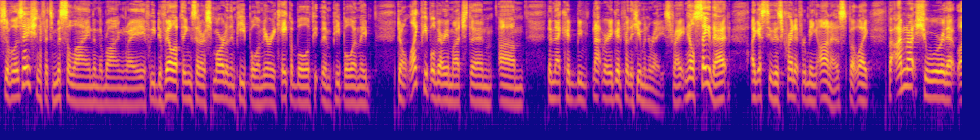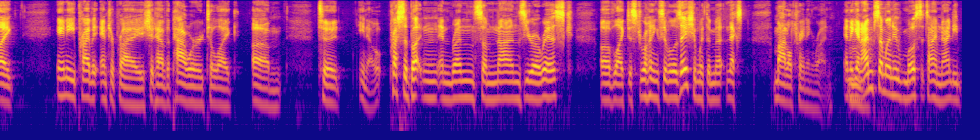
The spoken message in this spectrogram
civilization if it's misaligned in the wrong way. If we develop things that are smarter than people and very capable than people, and they don't like people very much, then um, then that could be not very good for the human race, right? And he'll say that, I guess, to his credit for being honest. But like, but I'm not sure that like any private enterprise should have the power to like um, to you know press a button and run some non-zero risk of like destroying civilization with the next model training run. And again, mm. I'm someone who most of the time, 95%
